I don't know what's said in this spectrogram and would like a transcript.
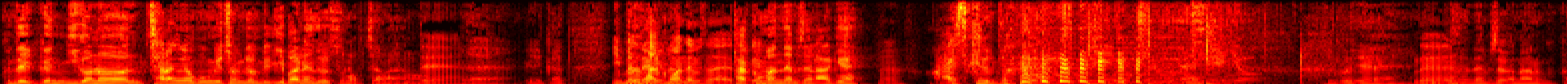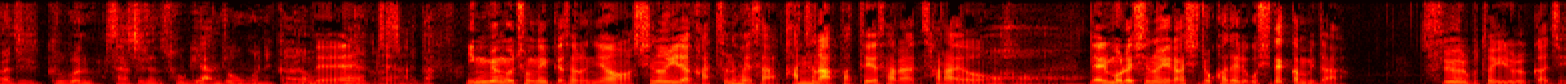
근데 그건 이거는 차량용 공기청정기를 입안에 넣을 수는 없잖아요. 네. 예. 그러니까 입에서 달콤한 냄새 되게? 달콤한 냄새 나게 네. 아이스크림 드릴게요. 네? 그리고 예. 네. 그래서 냄새가 나는 것까지 그건 사실은 속이 안 좋은 거니까요. 네. 그렇습니다. 자, 익명 요청님께서는요, 신우이랑 같은 회사, 같은 아파트에 살아, 살아요. 음. 어허. 내일 모레 신우이랑 시조카 데리고 시댁 갑니다. 수요일부터 일요일까지.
